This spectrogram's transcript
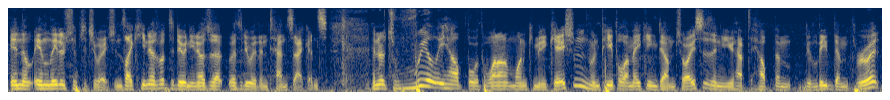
in the in leadership situations. Like he knows what to do and he knows what, to do within ten seconds. And it's really helpful with one-on-one communication when people are making dumb choices and you have to help them lead them through it.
